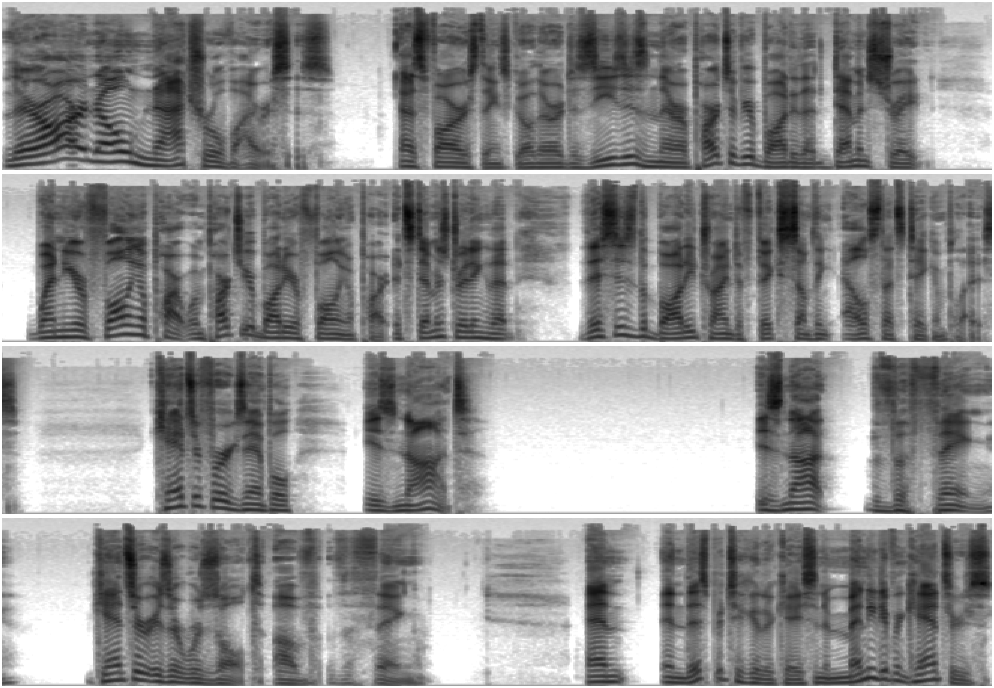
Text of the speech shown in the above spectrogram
There are no natural viruses as far as things go. There are diseases and there are parts of your body that demonstrate when you're falling apart, when parts of your body are falling apart, it's demonstrating that this is the body trying to fix something else that's taken place. Cancer, for example, is not is not the thing. Cancer is a result of the thing. And in this particular case, and in many different cancers,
